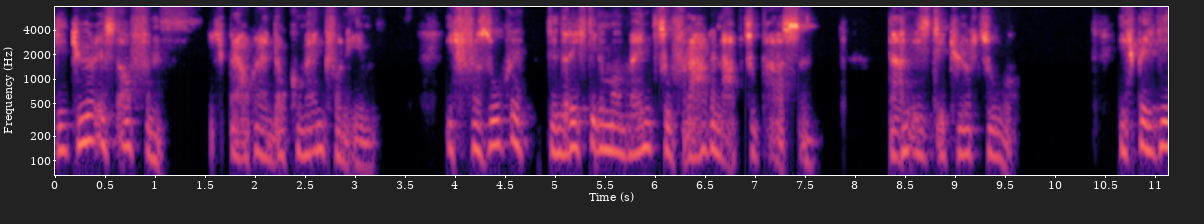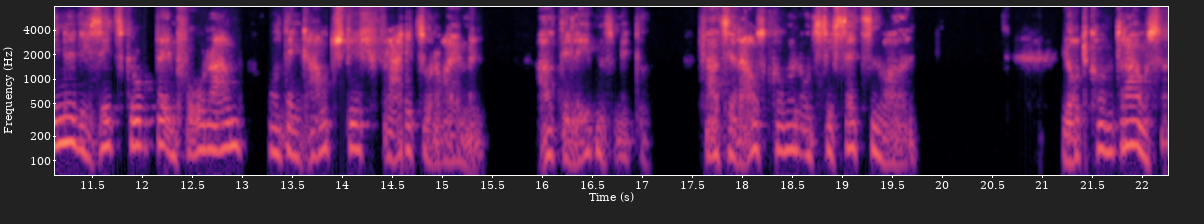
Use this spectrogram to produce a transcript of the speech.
Die Tür ist offen. Ich brauche ein Dokument von ihm. Ich versuche, den richtigen Moment zu Fragen abzupassen. Dann ist die Tür zu. Ich beginne, die Sitzgruppe im Vorraum und den Couchtisch freizuräumen. Alte Lebensmittel, falls sie rauskommen und sich setzen wollen. J kommt raus,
